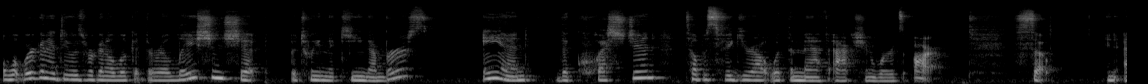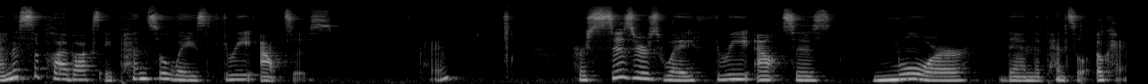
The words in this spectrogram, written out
what we're going to do is we're going to look at the relationship between the key numbers and the question to help us figure out what the math action words are. So, in Emma's supply box, a pencil weighs three ounces. Okay. Her scissors weigh three ounces more than the pencil. Okay.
